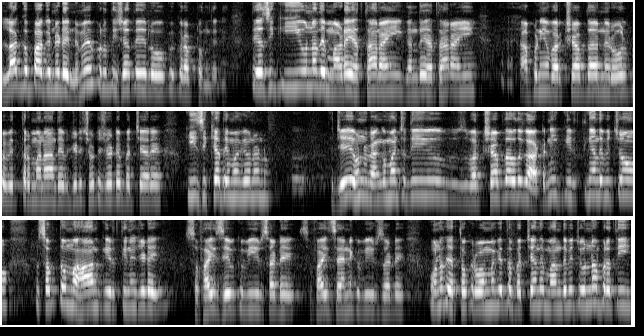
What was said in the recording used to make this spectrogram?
ਲਗਭਗ 99% ਇਹ ਲੋਕ ਕਰਪਟ ਹੁੰਦੇ ਨੇ। ਤੇ ਅਸੀਂ ਕੀ ਉਹਨਾਂ ਦੇ ਮਾੜੇ ਹੱਥਾਂ ਰਾਹੀਂ, ਗੰਦੇ ਹੱਥਾਂ ਰਾਹੀਂ ਆਪਣੀਆਂ ਵਰਕਸ਼ਾਪ ਦਾ ਨਿਰੋਲ ਪਵਿੱਤਰ ਮਨਾਂ ਦੇ ਜਿਹੜੇ ਛੋਟੇ ਛੋਟੇ ਬੱਚੇ ਆ ਰਹੇ, ਕੀ ਸਿੱਖਿਆ ਦੇਵਾਂਗੇ ਉਹਨਾਂ ਨੂੰ? ਜੇ ਹੁਣ ਰੰਗਮੰਚ ਦੀ ਵਰਕਸ਼ਾਪ ਦਾ ਉਦਘਾਟਨ ਹੀ ਕਿਰਤੀਆਂ ਦੇ ਵਿੱਚੋਂ ਸਭ ਤੋਂ ਮਹਾਨ ਕਿਰਤੀ ਨੇ ਜਿਹੜੇ ਸਫ਼ਾਈ ਸੇਵਕ ਵੀਰ ਸਾਡੇ, ਸਫ਼ਾਈ ਸੈਨਿਕ ਵੀਰ ਸਾਡੇ, ਉਹਨਾਂ ਦੇ ਹੱਥੋਂ ਕਰਵਾਵਾਂਗੇ ਤਾਂ ਬੱਚਿਆਂ ਦੇ ਮਨ ਦੇ ਵਿੱਚ ਉਹਨਾਂ ਪ੍ਰਤੀ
